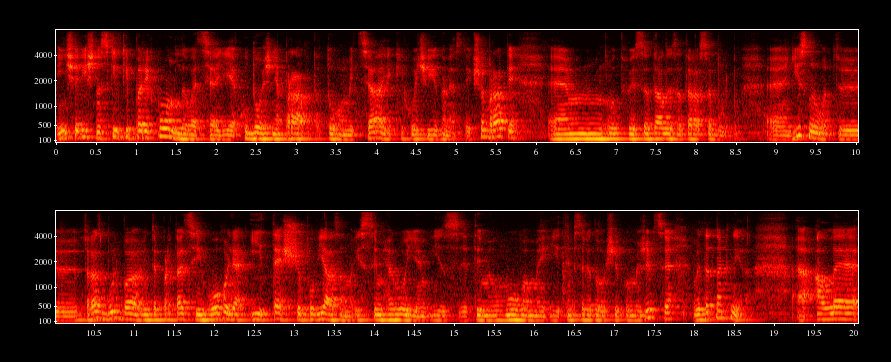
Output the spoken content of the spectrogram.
Інша річ, наскільки переконлива ця є художня правда того митця, який хоче її донести. Якщо брати, ем, от ви згадали за Тараса Бульбу. Е, Дійсно, от е, Тарас Бульба в інтерпретації Гоголя і те, що пов'язано із цим героєм, із тими умовами і тим середовищем, якому жив, це видатна книга. Е, Але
